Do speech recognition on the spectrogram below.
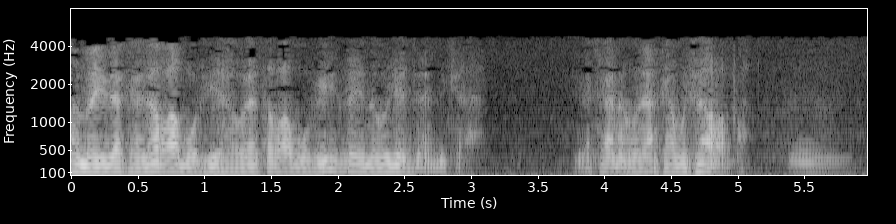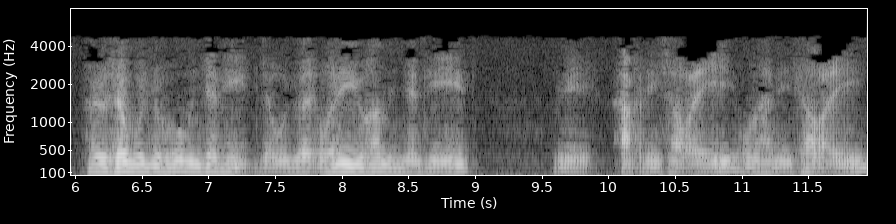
أما إذا كان يرغب فيها وهي ترغب فيه فإنه يجدد النكاح إذا كان هناك مشارطة. فيزوجه من جديد يزوج وليها من جديد بعقد شرعي ومهر شرعي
